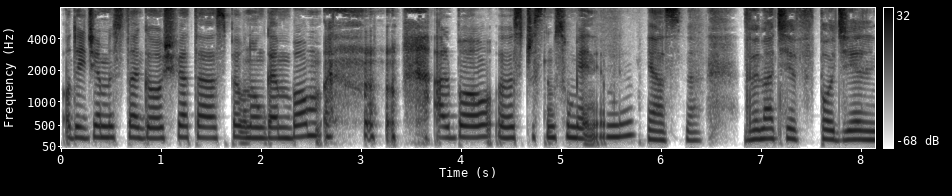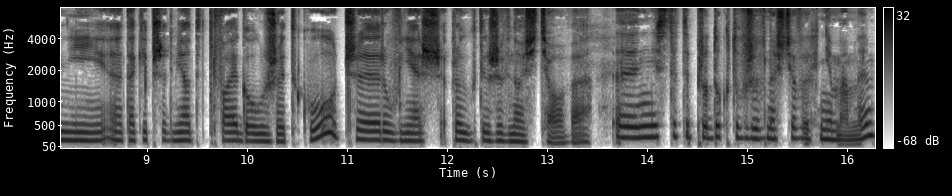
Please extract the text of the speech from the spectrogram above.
odejdziemy z tego świata z pełną gębą, albo e, z czystym sumieniem. Nie? Jasne. Wy macie w podzielni takie przedmioty trwałego użytku, czy również produkty żywnościowe? Niestety produktów żywnościowych nie mamy.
